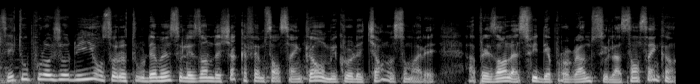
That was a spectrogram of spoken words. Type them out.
C'est tout pour aujourd'hui. On se retrouve demain sur les ondes de chaque FM 105 ans au micro de Tcherno Soumaré. À présent, la suite des programmes sur la 105 ans.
